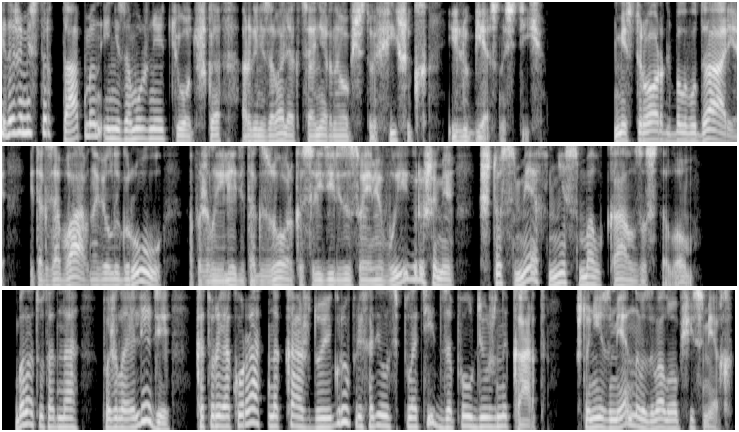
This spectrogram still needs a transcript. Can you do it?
и даже мистер Тапман и незамужняя тетушка организовали акционерное общество фишек и любезностей. Мистер Уордль был в ударе и так забавно вел игру, а пожилые леди так зорко следили за своими выигрышами, что смех не смолкал за столом. Была тут одна пожилая леди, которой аккуратно каждую игру приходилось платить за полдюжины карт, что неизменно вызывало общий смех.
